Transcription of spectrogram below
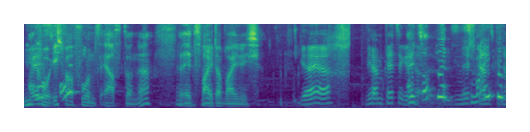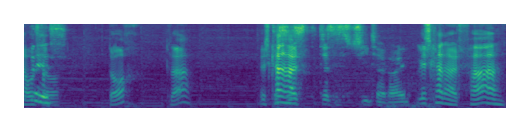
Nico, ich war vor uns Erster, ne? Äh, Zweiter meine ich. Ja, ja. Wir haben Plätze getauscht. Als ob du jetzt Nicht ganz getauscht, aber- bist. Doch, klar. Ich kann das halt, Ist, das ist Cheaterei. ich kann halt fahren.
